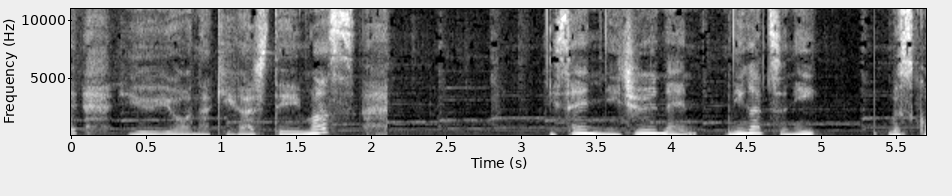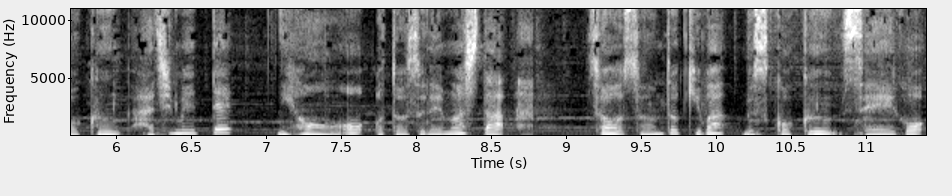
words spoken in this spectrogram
っていうような気がしています。2020年2月に息子くん初めて日本を訪れました。そうその時は息子くん生後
